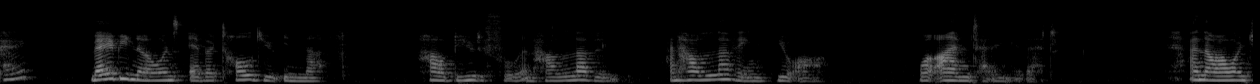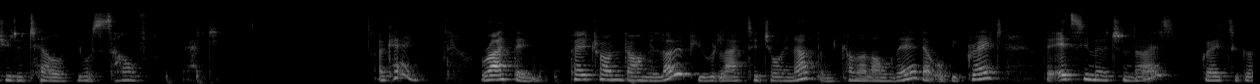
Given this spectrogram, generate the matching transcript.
okay? Maybe no one's ever told you enough how beautiful and how lovely and how loving you are. Well, I'm telling you that. And now I want you to tell yourself that. Okay, right then, Patreon down below if you would like to join up and come along there, that will be great. The Etsy merchandise, great to go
